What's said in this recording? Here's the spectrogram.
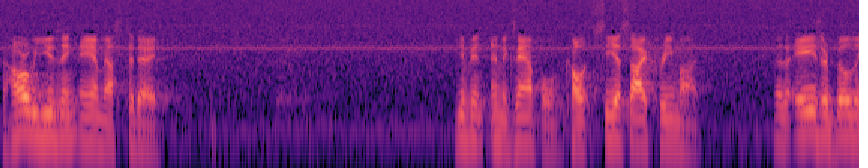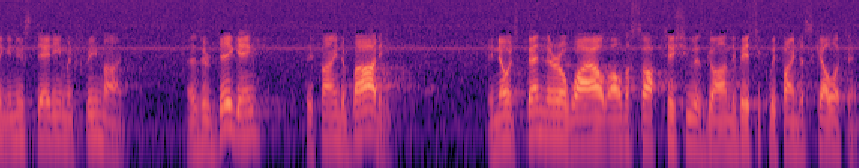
So how are we using AMS today? give you an example, call it CSI Fremont. Now, the A's are building a new stadium in Fremont. As they're digging, they find a body. They know it's been there a while, all the soft tissue is gone, they basically find a skeleton.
